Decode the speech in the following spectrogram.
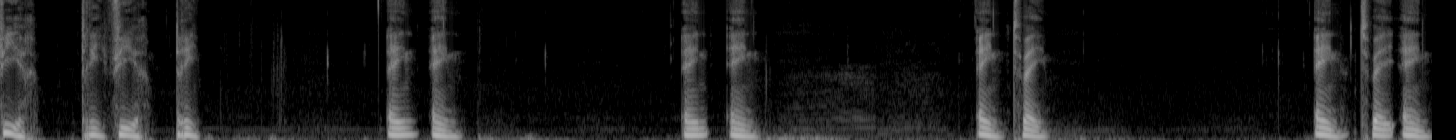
4, 3, 4, 3. 1, 1. 1, 1. 1, 2. 1, 2, 1.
